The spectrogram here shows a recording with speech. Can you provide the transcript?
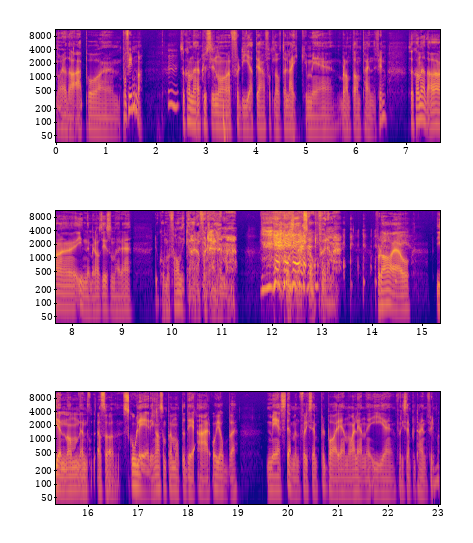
når jeg da er på, eh, på film, da. Så kan jeg plutselig nå, fordi at jeg har fått lov til å leke med blant annet tegnefilm, så kan jeg da innimellom si sånn derre Du kommer faen ikke her og forteller meg hvordan jeg skal oppføre meg. For da har jeg jo gjennom den altså, skoleringa som på en måte det er å jobbe med stemmen, for eksempel, bare ene og alene i eh, for eksempel tegnefilm.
